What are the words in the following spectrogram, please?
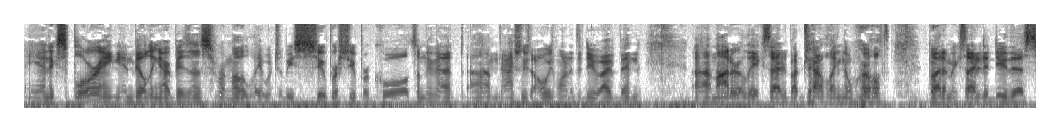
and exploring and building our business remotely, which will be super, super cool. It's something that um, Ashley's always wanted to do. I've been uh, moderately excited about traveling the world, but I'm excited to do this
